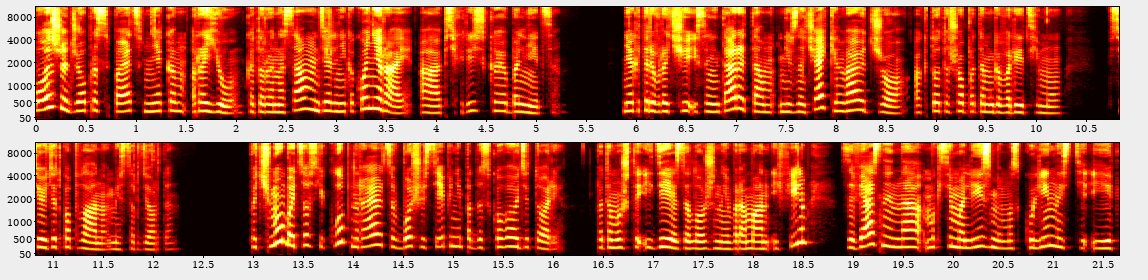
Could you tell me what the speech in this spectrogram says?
Позже Джо просыпается в неком раю, который на самом деле никакой не рай, а психиатрическая больница. Некоторые врачи и санитары там невзначай кивают Джо, а кто-то шепотом говорит ему «Все идет по плану, мистер Дёрден». Почему бойцовский клуб нравится в большей степени подростковой аудитории? Потому что идеи, заложенные в роман и фильм, завязаны на максимализме, маскулинности и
